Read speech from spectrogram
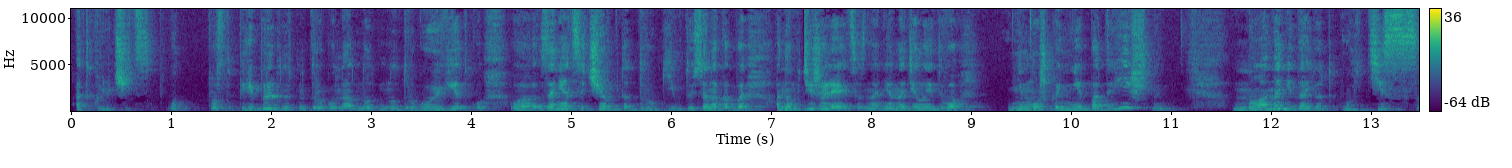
отключиться, вот просто перепрыгнуть на другую, на, на, на другую ветку, э, заняться чем-то другим. То есть она как бы она утяжеляет сознание, она делает его немножко неподвижным, но она не дает уйти с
